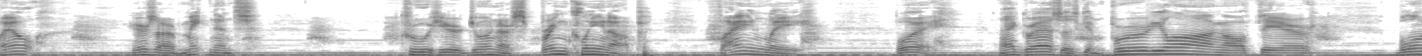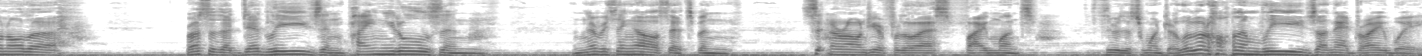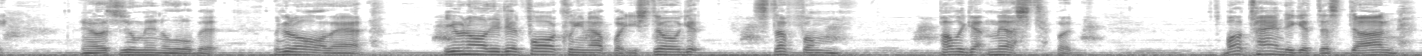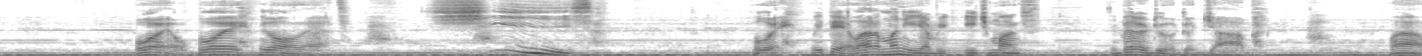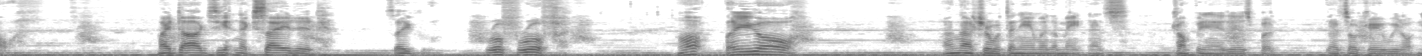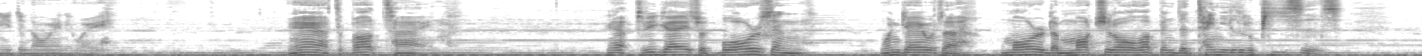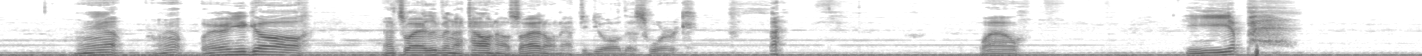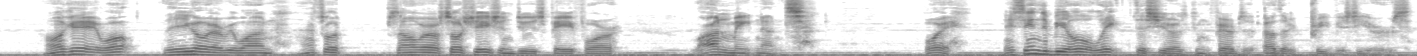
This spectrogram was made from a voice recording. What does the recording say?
Well, here's our maintenance crew here doing our spring cleanup. Finally, boy, that grass is getting pretty long out there, blowing all the rest of the dead leaves and pine needles and and everything else that's been sitting around here for the last five months through this winter. Look at all them leaves on that driveway. You know, let's zoom in a little bit. Look at all that. Even though they did fall cleanup, but you still get stuff from probably got missed, but it's about time to get this done. Boy, oh boy, look at all that. Jeez. Boy, we pay a lot of money every each month. They better do a good job. Wow. My dog's getting excited. It's like roof roof. Oh, there you go. I'm not sure what the name of the maintenance company it is, but that's okay. We don't need to know anyway. Yeah, it's about time. Yeah, three guys with blowers and one guy with a mower to mulch it all up into tiny little pieces. Yeah, well, there you go. That's why I live in a townhouse, so I don't have to do all this work. wow. Yep. Okay, well, there you go, everyone. That's what some of our association dues pay for lawn maintenance. Boy, they seem to be a little late this year as compared to other previous years.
